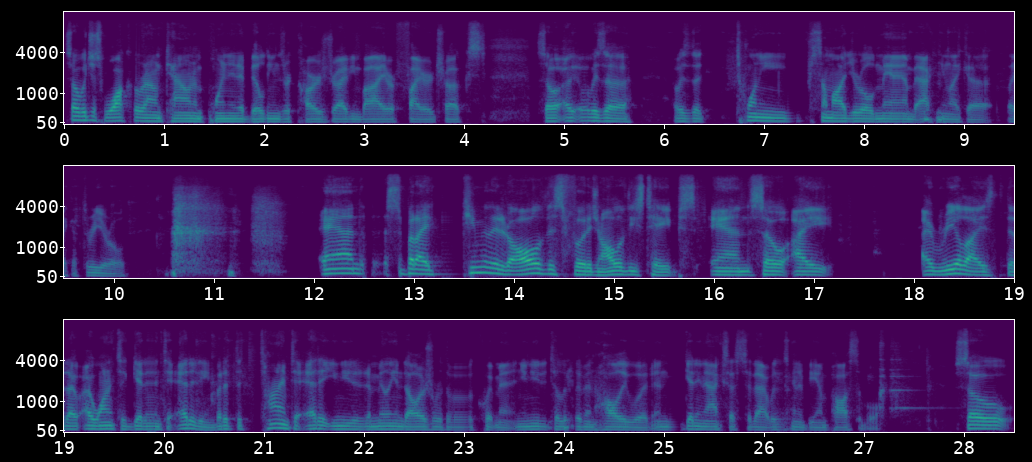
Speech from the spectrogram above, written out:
So I would just walk around town and point it at buildings or cars driving by or fire trucks. So I, it was a, I was a 20 some odd year old man acting like a, like a three year old. and but i accumulated all of this footage and all of these tapes. And so i i realized that I, I, wanted to get into editing. But at the time to edit you needed a million dollars worth of equipment and you needed to live in hollywood and getting access to that was going to be impossible. So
